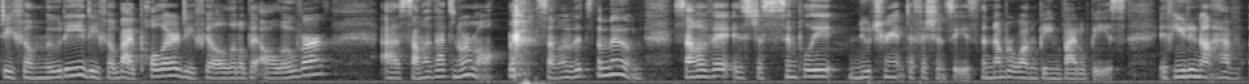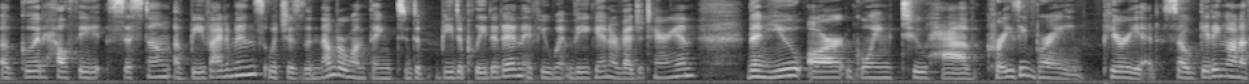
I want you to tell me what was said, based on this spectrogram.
Do you feel moody? Do you feel bipolar? Do you feel a little bit all over? Uh, some of that's normal. some of it's the moon. Some of it is just simply nutrient deficiencies, the number one being vital Bs. If you do not have a good, healthy system of B vitamins, which is the number one thing to de- be depleted in if you went vegan or vegetarian, then you are going to have crazy brain period. So, getting on a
